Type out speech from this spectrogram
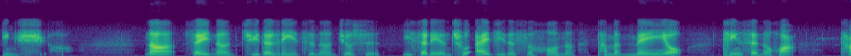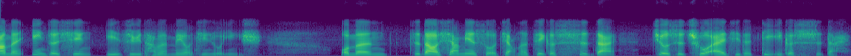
应许哈。那所以呢，举的例子呢，就是以色列人出埃及的时候呢，他们没有听神的话，他们硬着心，以至于他们没有进入应许。我们知道下面所讲的这个世代。就是出埃及的第一个世代。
